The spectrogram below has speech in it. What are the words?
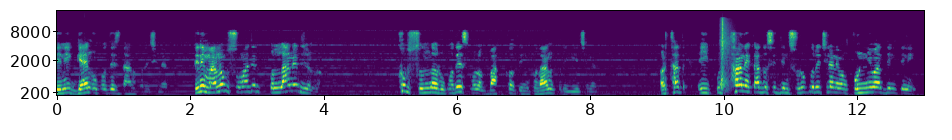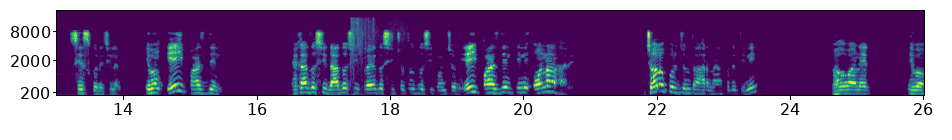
তিনি জ্ঞান উপদেশ দান করেছিলেন। তিনি মানব সমাজের কল্যাণের জন্য খুব সুন্দর উপদেশমূলক বাক্য তিনি প্রদান করে গিয়েছিলেন। অর্থাৎ এই উত্থান একাদশীর দিন শুরু করেছিলেন এবং পূর্ণিমার দিন তিনি শেষ করেছিলেন। এবং এই পাঁচ দিন, একাদশী, দ্বাদশী, ত্রয়োদশী, চতুর্দশী, পঞ্চমী, এই পাঁচ দিন তিনি অনাহারে জল পর্যন্ত আহার না করে তিনি ভগবানের এবং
